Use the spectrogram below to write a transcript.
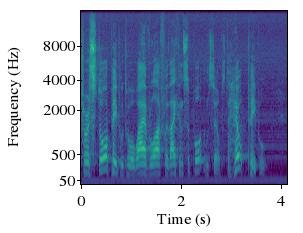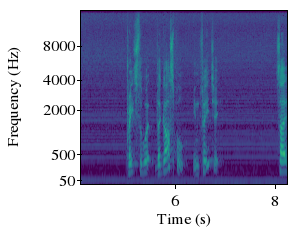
to restore people to a way of life where they can support themselves, to help people preach the, the gospel in Fiji. So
